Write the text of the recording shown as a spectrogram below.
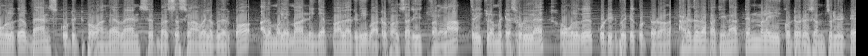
உங்களுக்கு வேன்ஸ் கூட்டிகிட்டு போவாங்க. வேன்ஸு பஸ்ஸஸ்லாம் அவைலபிள் இருக்கும். அது மூலயமா நீங்கள் பாலருவி வாட்டர் ஃபால்ஸை ரீச் பண்ணலாம். த்ரீ கிலோமீட்டர்ஸ் உள்ள உங்களுக்கு கூட்டிகிட்டு போயிட்டு கூப்பிட்டு வருவாங்க. அடுத்ததாக பார்த்தீங்கன்னா தென்மலை ஈகோ டூரிசம் சொல்லிட்டு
